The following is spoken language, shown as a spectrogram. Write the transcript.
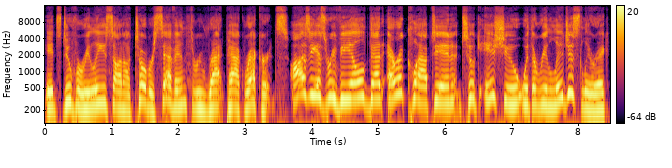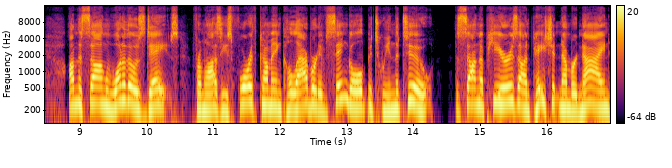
It's due for release on October 7th through Rat Pak Records. Ozzy has revealed that Eric Clapton took issue with a religious lyric on the song One of Those Days from Ozzy's forthcoming collaborative single Between the Two. The song appears on Patient Number 9,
